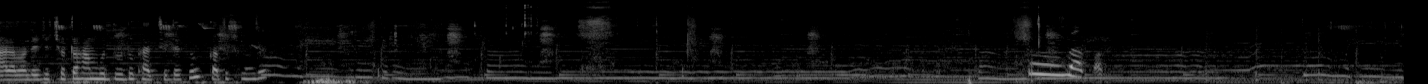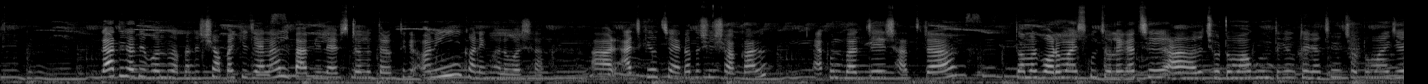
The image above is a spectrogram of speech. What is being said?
আর আমাদের যে ছোট হাম্বু দুধু খাচ্ছে, দেখুন কত সুন্দর। রাধে রাধে বন্ধু, আপনাদের সবাইকে জানাল বাবলি লাইফস্টাইলের তরফ থেকে অনেক অনেক ভালোবাসা। আর আজকে হচ্ছে একাদশীর সকাল, এখন বাজছে সাতটা। তো আমার বড় মা স্কুল চলে গেছে, আর ছোট মা ঘুম থেকে উঠে গেছে। ছোট মা যে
